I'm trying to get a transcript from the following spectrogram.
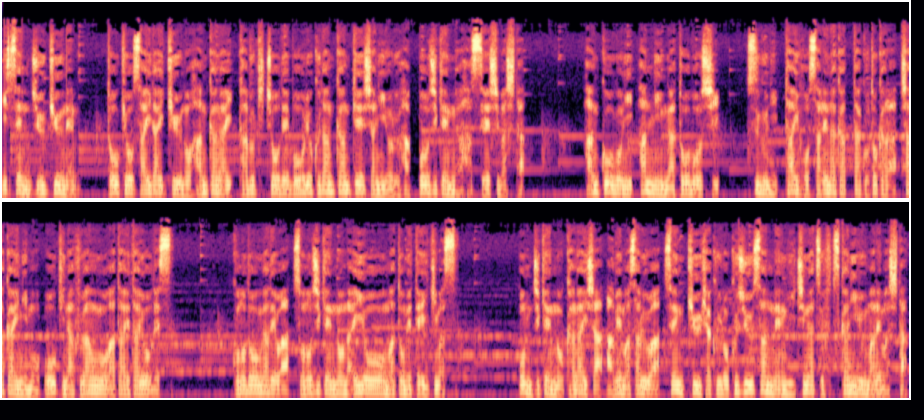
2019年、東京最大級の繁華街歌舞伎町で暴力団関係者による発砲事件が発生しました。犯行後に犯人が逃亡し、すぐに逮捕されなかったことから社会にも大きな不安を与えたようです。この動画ではその事件の内容をまとめていきます。本事件の加害者安倍勝は1963年1月2日に生まれました。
